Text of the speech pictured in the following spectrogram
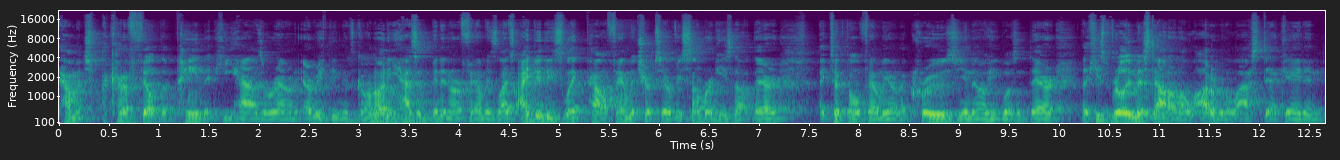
how much I kind of felt the pain that he has around everything that's going on. He hasn't been in our family's lives. I do these Lake Powell family trips every summer, and he's not there. I took the whole family on a cruise. You know, he wasn't there. Like he's really missed out on a lot over the last decade, and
